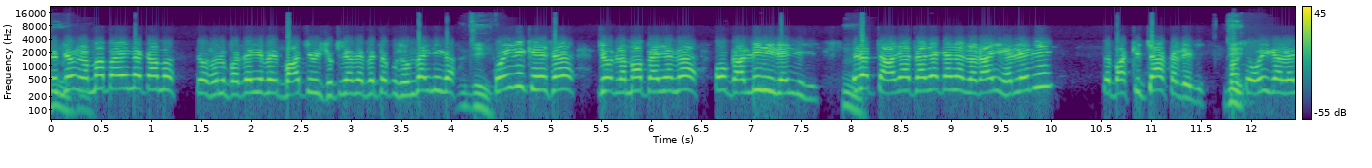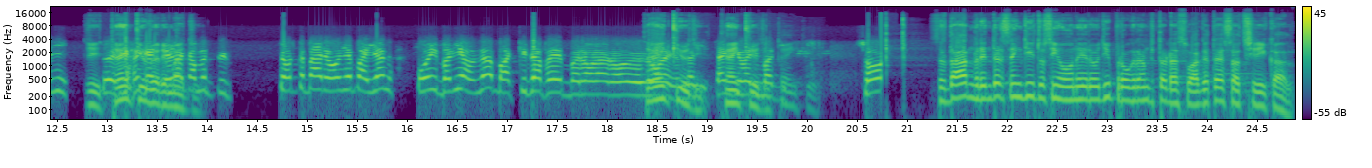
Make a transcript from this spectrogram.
ਤੇ ਜੇ ਲੰਮਾ ਪੈ ਜਾਂਦਾ ਕੰਮ ਤੇ ਤੁਹਾਨੂੰ ਪਤਾ ਹੀ ਹੈ ਫਿਰ ਬਾਅਦ ਚ ਵੀ ਛੁੱਟੀਆਂ ਦੇ ਫਿਰ ਤਾਂ ਕੁਝ ਹੁੰਦਾ ਹੀ ਨਹੀਂਗਾ। ਕੋਈ ਵੀ ਕੇਸ ਹੈ ਜੋ ਲੰਮਾ ਪੈ ਜਾਂਦਾ ਉਹ ਗੱਲ ਹੀ ਨਹੀਂ ਰਹਿੰਦੀ। ਇਹਦਾ ਤਾਜ਼ਾ ਤਾਜ਼ਾ ਕਹਿੰਦਾ ਲੜਾਈ ਹੱਲੇ ਦੀ ਤੇ ਬਾਕੀ ਚਾਹ ਕੱਲੇ ਦੀ। ਬਸ ਉਹੀ ਗੱਲ ਹੈ ਜੀ। very ਜਿਹੜਾ much ਕੰਮ ਤੁਰਤ ਪੈਰ ਹੋ ਜੇ ਭਾਈਜਾਨ ਉਹੀ ਵਧੀਆ ਹੁੰਦਾ ਬਾਕੀ ਤਾਂ ਫਿਰ ਬਰੋਲਾ ਰੋ ਥੈਂਕ ਯੂ ਜੀ thank thank you very you much thank you Sardar Narinder Singh ji ਤੁਸੀਂ ਔਨ 에ਅਰ ਹੋ ਜੀ ਪ੍ਰੋਗਰਾਮ 'ਚ ਤੁਹਾਡਾ ਸਵਾਗਤ ਹੈ ਸਤਿ ਸ਼੍ਰੀ ਅਕਾਲ।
